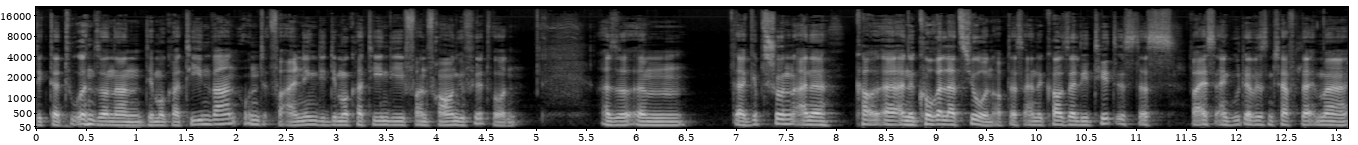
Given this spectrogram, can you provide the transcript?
Diktaturen, sondern Demokratien waren und vor allen Dingen die Demokratien, die von Frauen geführt wurden. Also ähm, da gibt's schon eine, äh, eine Korrelation. Ob das eine Kausalität ist, das weiß ein guter Wissenschaftler immer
